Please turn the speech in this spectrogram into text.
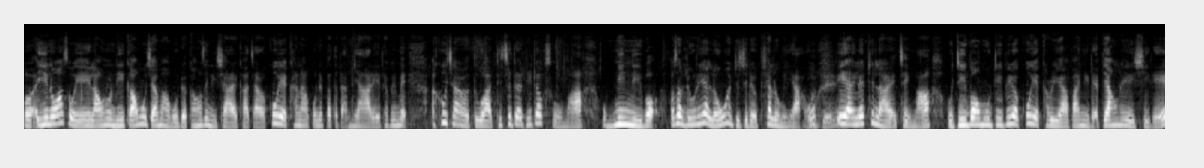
ဟိုအရင်တော့ဆိုရင်လောင်းတို့နေကောင်းမှုကျန်းမာဖို့အတွက်ခေါင်းစဉ်တွေရှာတဲ့ခါကျတော့ကိုယ့်ရဲ့ခန္ဓာကိုယ်နဲ့ပတ်သက်တာများတယ်ဒါပေမဲ့အခုကျတော့ तू က digital detox ကိုမှဟို mini ပေါ့ဘာလို့ဆိုလူတွေကလုံးဝ digital ဖြတ်လို့မရဘူး AI လည်းဖြစ်လာတဲ့အချိန်မှာဟိုဒီပေါ်မူတည်ပြီးတော့ကိုယ့်ရဲ့ career ဘိုင်းတွေလည်းအပြောင်းလဲတွေရှိတယ်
